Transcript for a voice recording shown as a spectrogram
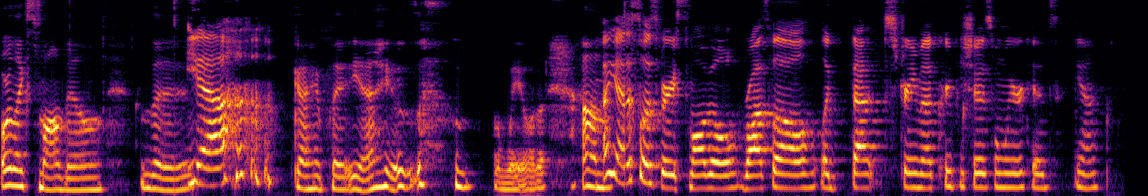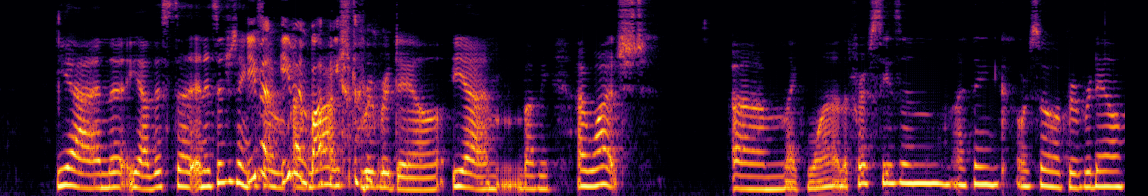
Or like Smallville, the yeah. guy who played yeah, he was way older. Um Oh yeah, this was very Smallville, Roswell, like that stream of creepy shows when we were kids. Yeah. Yeah, and the, yeah, this does, and it's interesting. Even- I've- even watched Riverdale. Yeah, Buffy. I watched um like one the first season, I think, or so of Riverdale.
